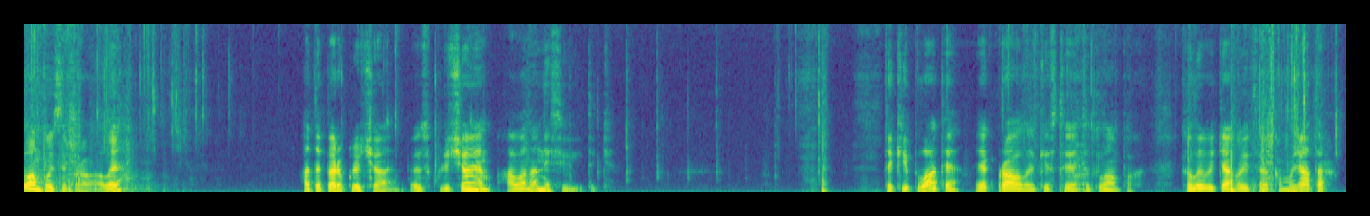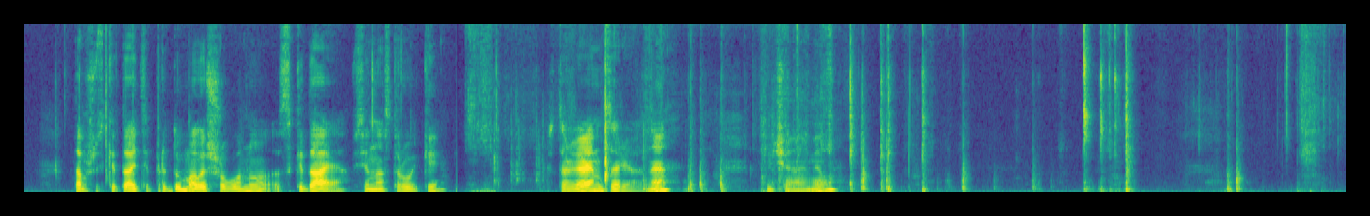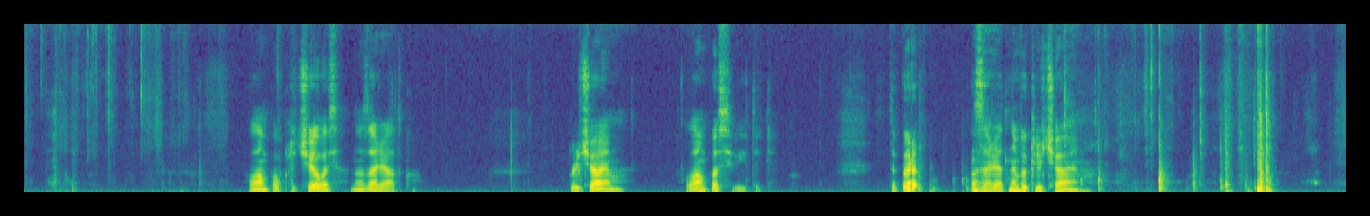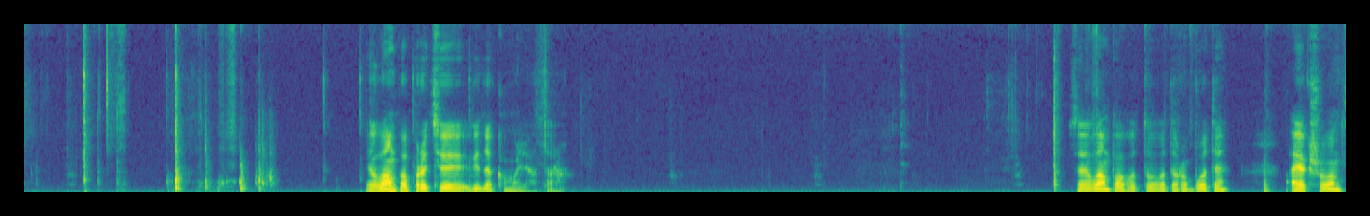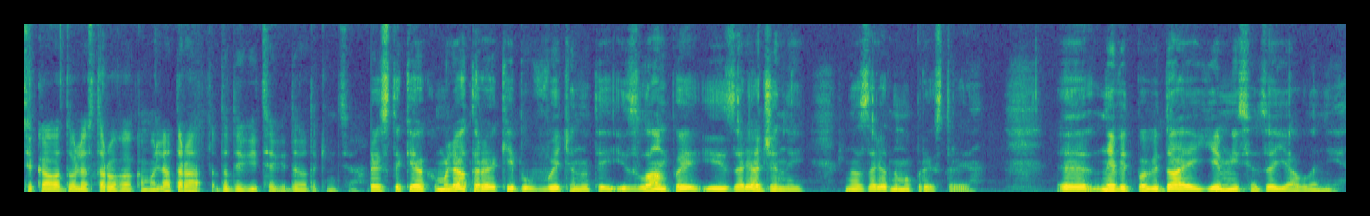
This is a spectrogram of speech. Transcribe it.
Лампу зібрали. А тепер включаємо. Включаємо, а вона не світить. Такі плати, як правило, які стоять тут в лампах, коли витягується акумулятор, там щось китайці придумали, що воно скидає всі настройки. Вставляємо зарядне. Включаємо його. Лампа включилась на зарядку. Включаємо. Лампа світить. Тепер заряд не виключаємо. І лампа працює від акумулятора. Все, лампа готова до роботи. А якщо вам цікава доля старого акумулятора, додивіться відео до кінця. Ось такий акумулятор, який був витягнутий із лампи і заряджений на зарядному пристрої. Е, Не відповідає ємність заявленій.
